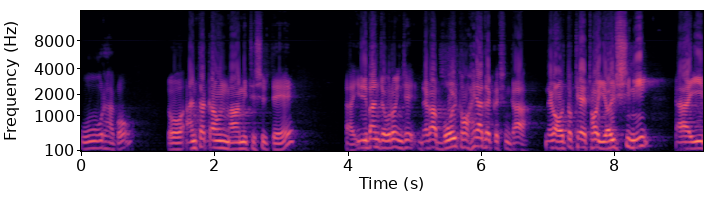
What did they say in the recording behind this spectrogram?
우울하고 또 안타까운 마음이 드실 때 아, 일반적으로 이제 내가 뭘 더 해야 될 것인가, 내가 어떻게 더 열심히 아, 이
